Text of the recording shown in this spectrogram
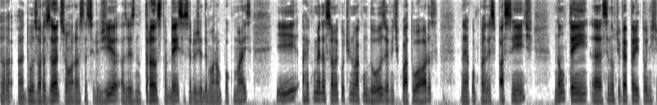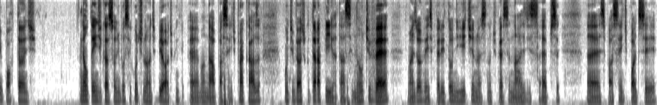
uh, duas horas antes, uma hora antes da cirurgia, às vezes no trans também, se a cirurgia demorar um pouco mais. E a recomendação é continuar com 12 a 24 horas, né, acompanhando esse paciente. Não tem, uh, se não tiver peritonite importante, não tem indicação de você continuar antibiótico, é, mandar o paciente para casa com antibiótico terapia, tá? Se não tiver, mais uma vez, peritonite, né? se não tiver sinais de sepse, é, esse paciente pode ser,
